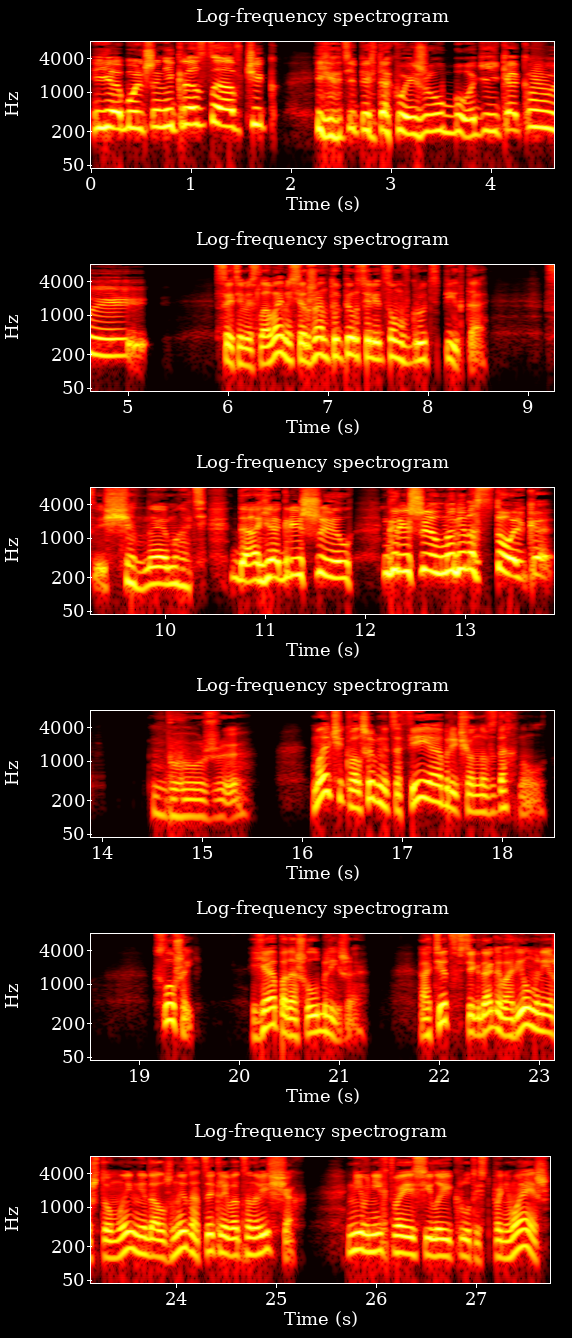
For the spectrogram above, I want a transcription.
«Я больше не красавчик! Я теперь такой же убогий, как вы!» С этими словами сержант уперся лицом в грудь спирта. «Священная мать! Да, я грешил! Грешил, но не настолько!» «Боже!» Мальчик-волшебница-фея обреченно вздохнул. «Слушай, я подошел ближе. Отец всегда говорил мне, что мы не должны зацикливаться на вещах. Не в них твоя сила и крутость, понимаешь?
